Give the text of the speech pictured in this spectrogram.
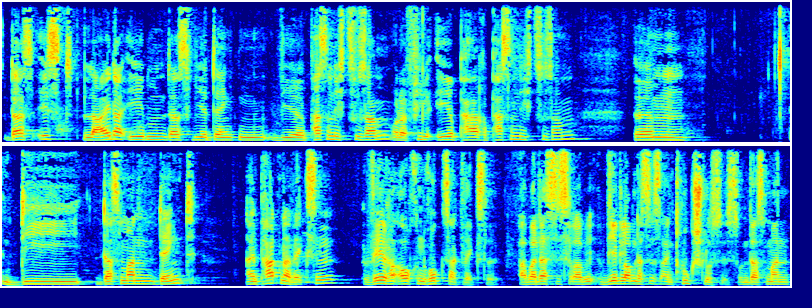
das ist leider eben, dass wir denken, wir passen nicht zusammen oder viele Ehepaare passen nicht zusammen. Ähm, die, dass man denkt, ein Partnerwechsel wäre auch ein Rucksackwechsel. Aber das ist, wir glauben, dass es ein Trugschluss ist und dass man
